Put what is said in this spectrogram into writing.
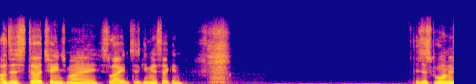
I'll just uh, change my slides. Just give me a second. I just want to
